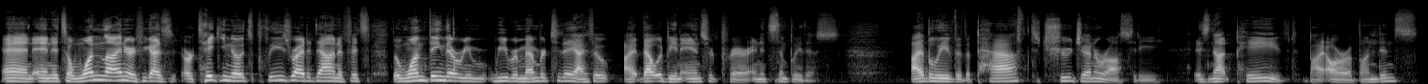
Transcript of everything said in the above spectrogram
And, and it's a one liner. If you guys are taking notes, please write it down. If it's the one thing that we, we remember today, I thought I, that would be an answered prayer. And it's simply this I believe that the path to true generosity is not paved by our abundance,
